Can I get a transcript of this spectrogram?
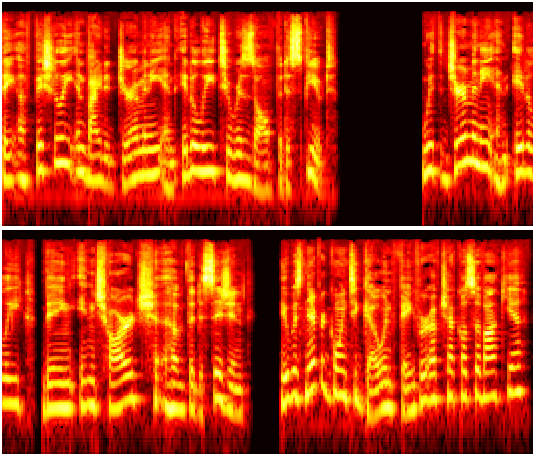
they officially invited Germany and Italy to resolve the dispute. With Germany and Italy being in charge of the decision, it was never going to go in favor of Czechoslovakia,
